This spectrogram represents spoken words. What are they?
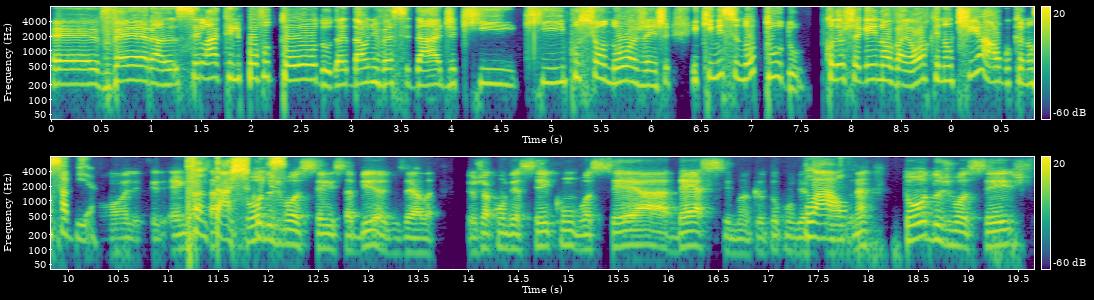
é, Vera, sei lá, aquele povo todo da, da, universidade que, que impulsionou a gente e que me ensinou tudo. Quando eu cheguei em Nova York, não tinha algo que eu não sabia. Olha, é engraçado Fantástico todos isso. vocês, sabia, Gisela? Eu já conversei com você a décima que eu estou conversando, Uau. né? Todos vocês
